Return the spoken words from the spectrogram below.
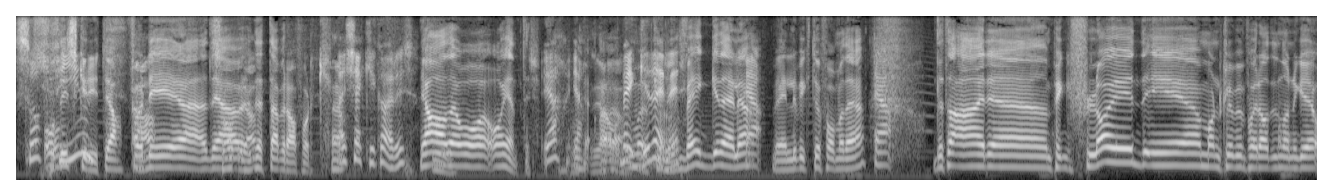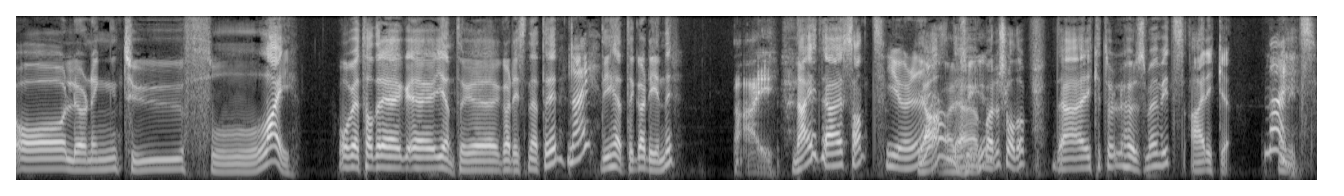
Så Og de skryter, ja. For Ja, de, det er, dette er bra folk. Det er kjekke karer. Ja, det, og, og jenter. Ja, ja. Begge deler. Begge deler, ja. Ja. Veldig viktig å få med det. Dette er eh, Pink Floyd i Morgenklubben på Radio Norge og 'Learning to Fly'. Og vet du hva dere eh, jentegardisten heter? Nei, De heter gardiner. Nei. Nei, det er sant. gjør det? Ja, Er det er sikker? bare slå det opp. Det er ikke tull. Høres ut som en vits, er ikke en vits.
